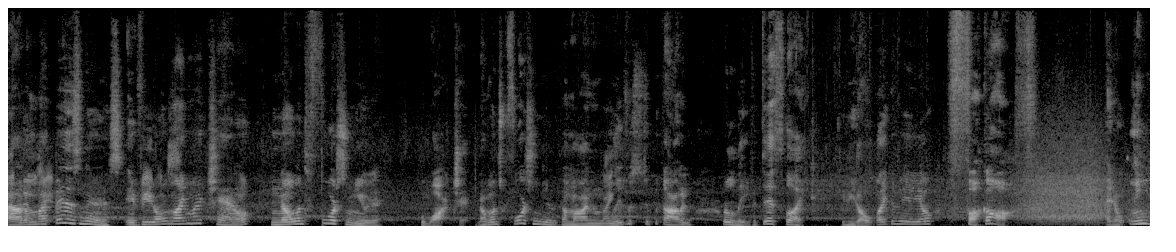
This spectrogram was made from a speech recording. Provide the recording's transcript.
out of my business. If you don't like my channel, no one's forcing you to watch it. No one's forcing you to come on and leave a stupid comment or leave a dislike. If you don't like the video, fuck off. I don't need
